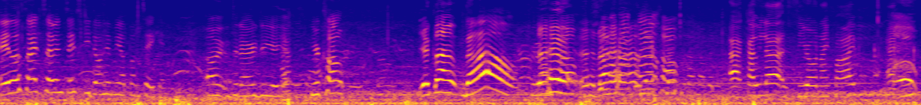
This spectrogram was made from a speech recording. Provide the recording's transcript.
Alo side 760. Don't hit me up. I'm taking. Oh, did I already do you? Yeah. Your clout? Your clout. No. You Don't have Don't clout? hit. Your clout? At Kabila 095. Add me.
